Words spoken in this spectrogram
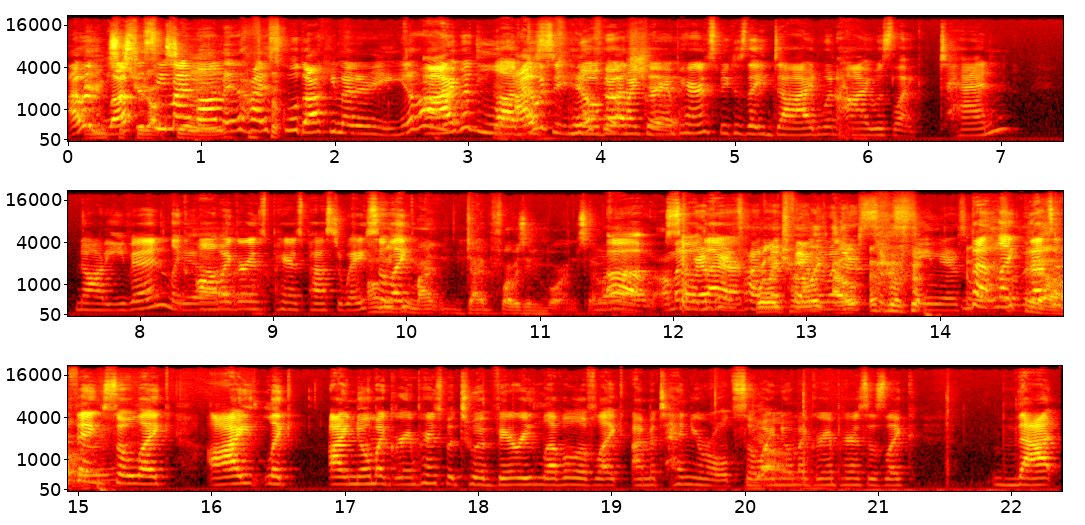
I would love to see my mom in high school documentary. You know how I would love I to would see, kill know about my shit. grandparents because they died when I was like 10. Not even. Like, all my grandparents passed away. Oh, so, me like, too. mine died before I was even born. So. Um, Oh, all my so grandparents there. had We're, like, trying to, like, when they were out- 16 years old. but, like, that's Yeah. the thing. So, like, I, like, I know my grandparents, but to a very level of, like, I'm a 10 year old, so I know my grandparents as, like, that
